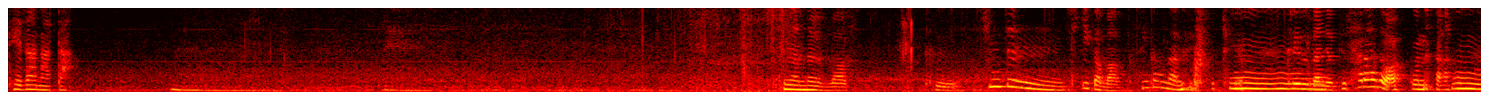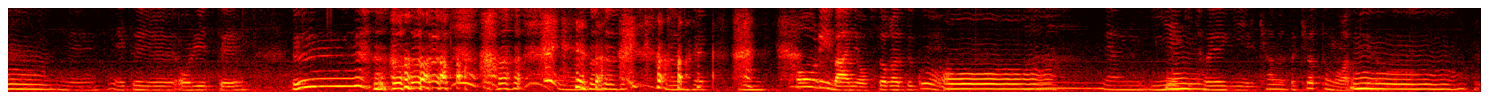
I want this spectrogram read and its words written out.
대단하다. 지난날 막 그 힘든 시기가 막 생각나는 것 같아요. 음. 그래도 난 여태 살아서 왔구나. 음, 네, 애들 어릴 때, 으, 음, 많이 없어가지고, 어, 아, 그냥 이 얘기 음. 저 얘기 이렇게 하면서 키웠던 것 같아요. 음, 네.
